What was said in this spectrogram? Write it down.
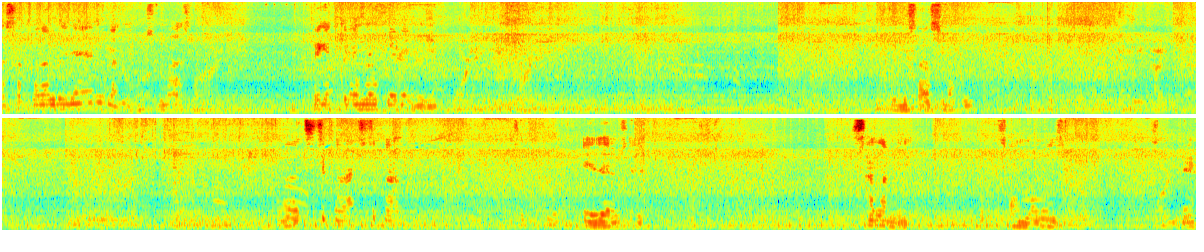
tarafından saklanabileceğini bilmiyorsun bazen. Ve etkilendiğini söyleyebilirim. Bir sağsı bakayım. Evet, tutuk lan, tutuk lan. İzlerim seni. Sallan beni. Salmamalısın. Sallan beni.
